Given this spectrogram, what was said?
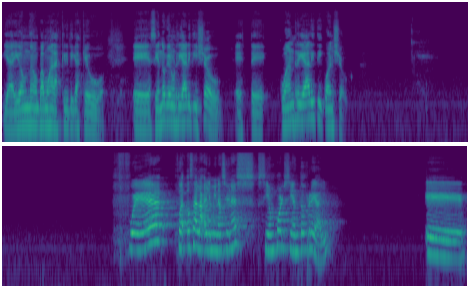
y ahí vamos a las críticas que hubo, eh, siendo que era un reality show, este, ¿cuán reality cuán show? Fue, fue, o sea, la eliminación es 100% real. Eh,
